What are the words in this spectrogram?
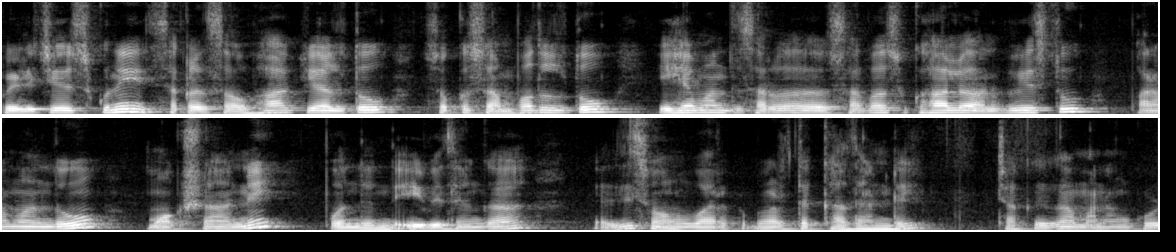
పెళ్ళి చేసుకుని సకల సౌభాగ్యాలతో సుఖ సంపదలతో ఇహమంత సర్వ సర్వ సుఖాలు అనుభవిస్తూ పరమందు మోక్షాన్ని పొందింది. ఈ విధంగా ఇది సోమవారం వ్రత కథ అండి. చక్కగా మనం కూడా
